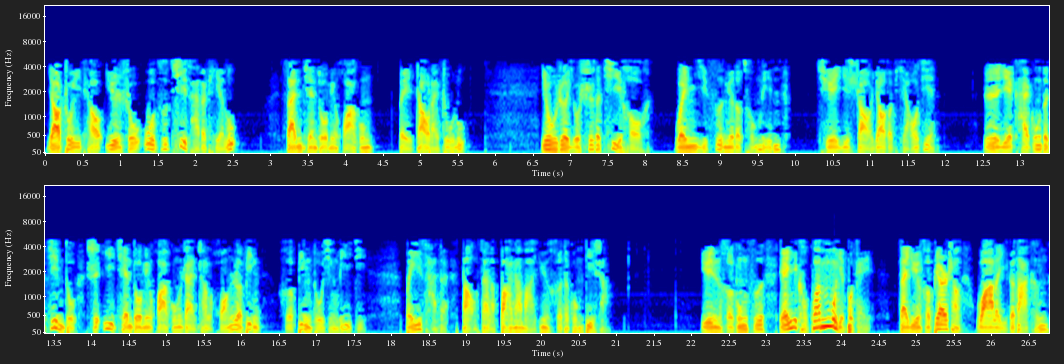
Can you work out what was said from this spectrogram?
要筑一条运输物资器材的铁路，三千多名华工被招来筑路。又热又湿的气候，瘟疫肆虐的丛林，缺医少药的条件，日夜开工的进度，使一千多名华工染上了黄热病和病毒性痢疾。悲惨的倒在了巴拿马运河的工地上，运河公司连一口棺木也不给，在运河边上挖了一个大坑，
